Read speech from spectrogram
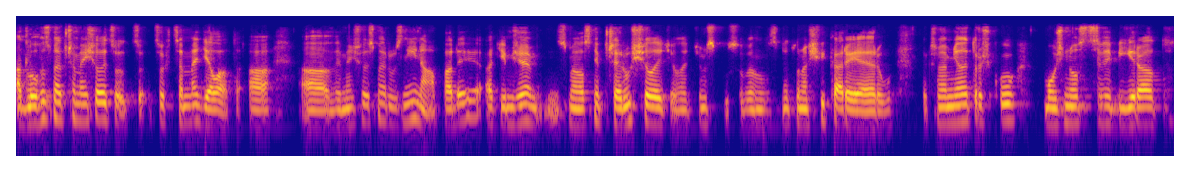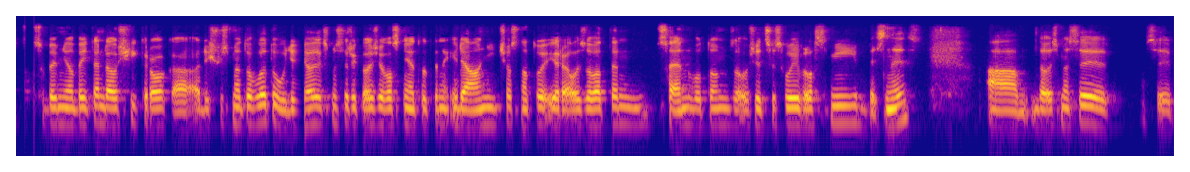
a dlouho jsme přemýšleli, co, co, co chceme dělat. A, a vymýšleli jsme různé nápady a tím, že jsme vlastně přerušili tímhle tím způsobem vlastně tu naši kariéru, tak jsme měli trošku možnost si vybírat, co by měl být ten další krok. A, a když už jsme tohle to udělali, tak jsme si říkali, že vlastně je to ten ideální čas na to i realizovat ten sen o tom založit si svůj vlastní biznis a dali jsme si asi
